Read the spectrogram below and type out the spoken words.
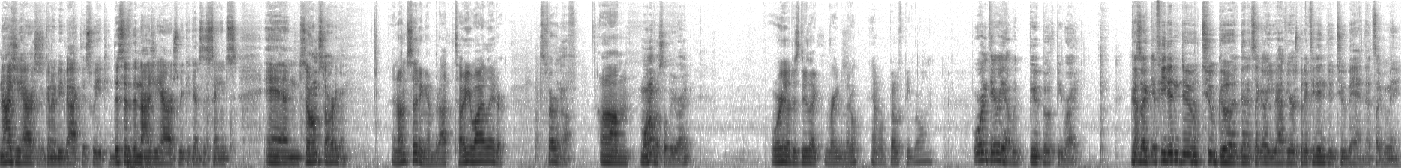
Najee Harris is going to be back this week. This is the Najee Harris week against the Saints. And so I'm starting him. And I'm sitting him, but I'll tell you why later. It's fair enough. Um, One of us will be right. or he'll just do like right in the middle, and we'll both be wrong. Or in theory, that would be, both be right. Because like if he didn't do too good, then it's like oh you have yours. But if he didn't do too bad, that's like me.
